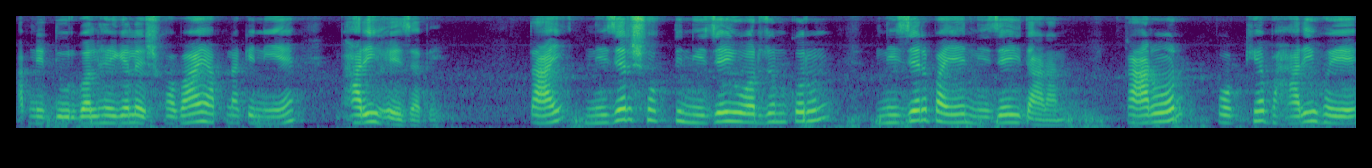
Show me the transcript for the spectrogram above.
আপনি দুর্বল হয়ে গেলে সবাই আপনাকে নিয়ে ভারী হয়ে যাবে। তাই নিজের শক্তি নিজেই অর্জন করুন, নিজের পায়ে নিজেই দাঁড়ান। কারোর পক্ষে ভারী হয়ে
